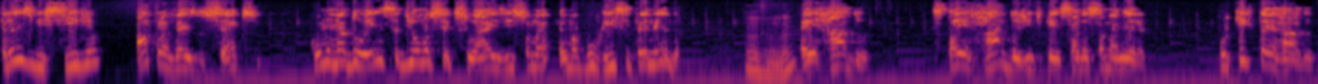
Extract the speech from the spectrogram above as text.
transmissível através do sexo como uma doença de homossexuais. Isso é uma, é uma burrice tremenda. Uhum. É errado está errado a gente pensar dessa maneira. Por que está errado?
